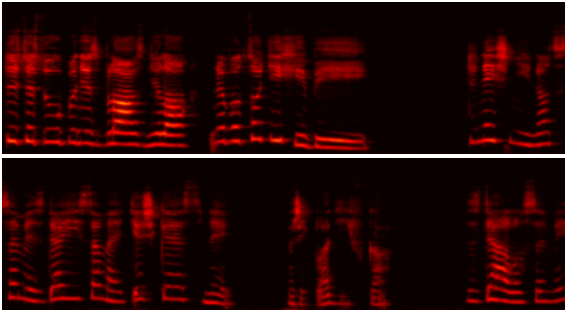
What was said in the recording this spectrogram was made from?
Ty se úplně zbláznila, nebo co ti chybí? Dnešní noc se mi zdají samé těžké sny, řekla dívka. Zdálo se mi,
